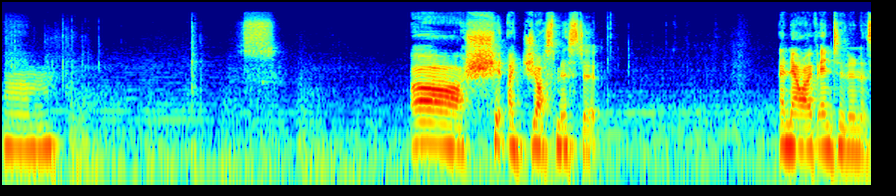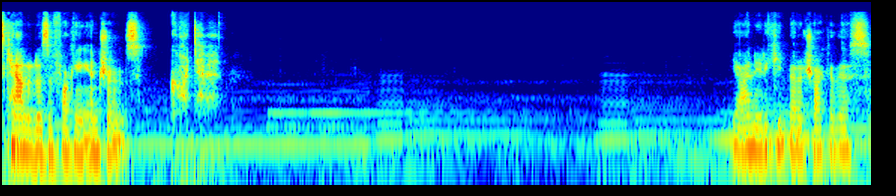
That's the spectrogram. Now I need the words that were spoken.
Um. Ah, shit, I just missed it. And now I've entered and it's counted as a fucking entrance. God damn it. Yeah, I need to keep better track of this.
